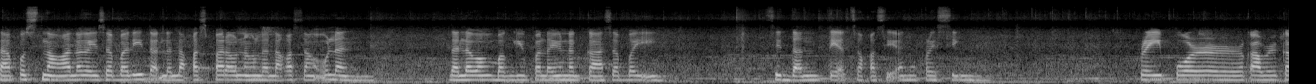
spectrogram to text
Tapos nakalagay sa balita, lalakas pa raw ng lalakas ang ulan. Dalawang bagyo pala yung nagkasabay eh. Si Dante at saka si ano, Pressing. Pray for our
